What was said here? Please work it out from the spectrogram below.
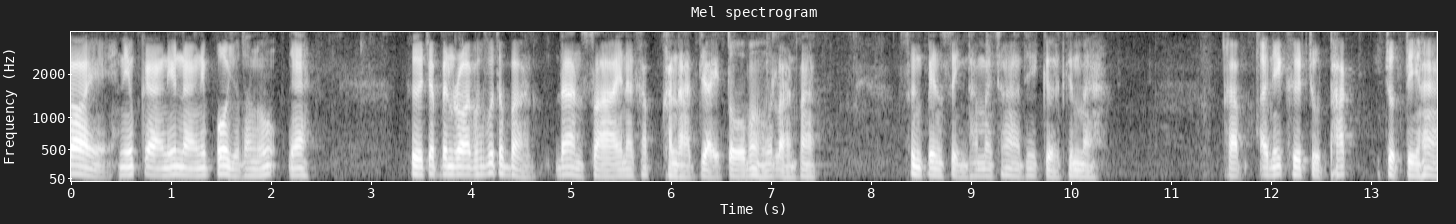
ก้อย นิ้วกลางนิ้วนางนิ้วโป้อยู่ทางนู้นนะคือจะเป็นรอยพระพุทธบาทด้านซ้ายนะครับ ขนาดใหญ่โตมโหฬารมาก ซึ่งเป็นสิ่งธรรมชาติที่เกิดขึ้นมา ครับ อันนี้คือจุดพักจุดที่ห้า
